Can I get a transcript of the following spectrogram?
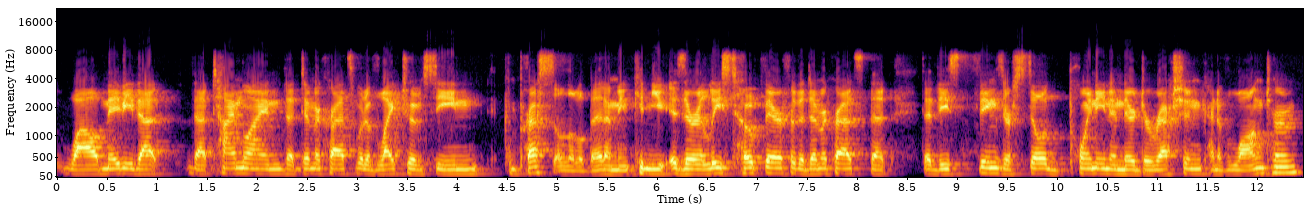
while maybe that that timeline that Democrats would have liked to have seen compressed a little bit? I mean, can you is there at least hope there for the Democrats that that these things are still pointing in their direction, kind of long term?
